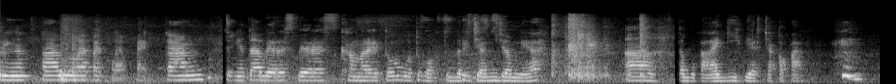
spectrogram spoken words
Keringetan, lepek-lepekan. Ternyata beres-beres kamar itu butuh waktu berjam-jam ya. Ah, kita buka lagi biar cakepan.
